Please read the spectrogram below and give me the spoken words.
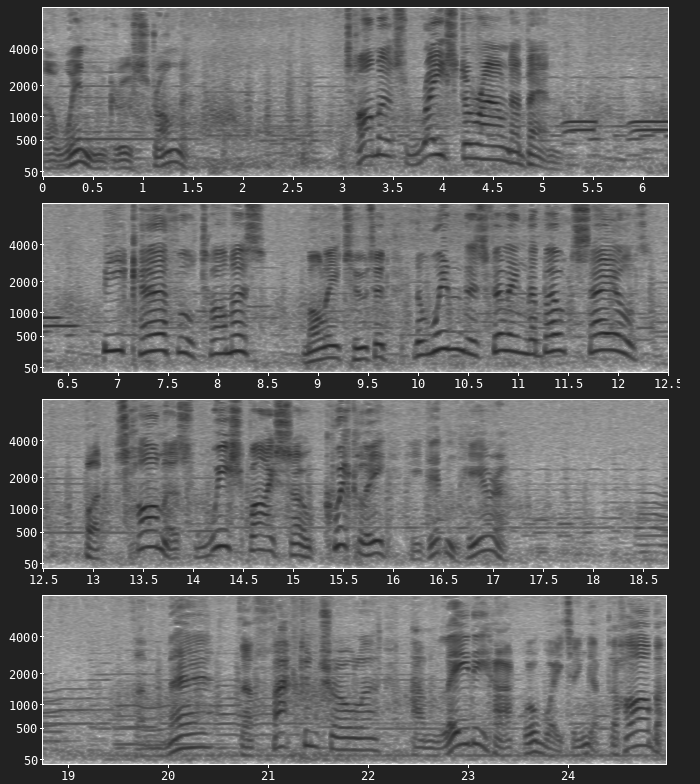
The wind grew stronger. Thomas raced around a bend. Be careful, Thomas, Molly tooted. The wind is filling the boat's sails. But Thomas wheeshed by so quickly he didn't hear her. The mayor, the fat controller, and Lady Hatt were waiting at the harbour.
